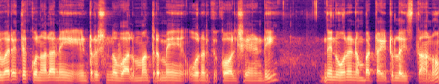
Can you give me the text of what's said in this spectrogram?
ఎవరైతే కొనాలని ఇంట్రెస్ట్ ఉందో వాళ్ళు మాత్రమే ఓనర్కి కాల్ చేయండి. నేను ఓనర్ నెంబర్ టైటిల్లో ఇస్తాను.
